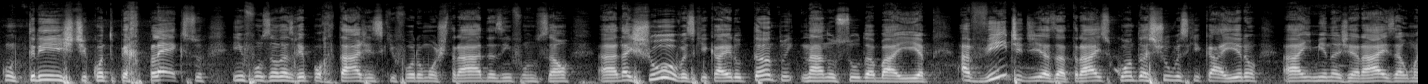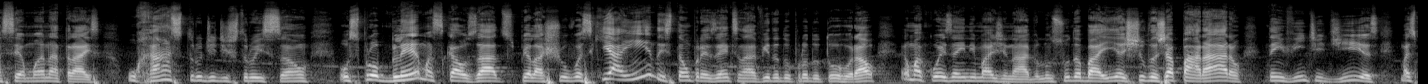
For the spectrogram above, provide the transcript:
com triste, quanto perplexo, em função das reportagens que foram mostradas, em função ah, das chuvas que caíram tanto na, no sul da Bahia há 20 dias atrás, quanto as chuvas que caíram ah, em Minas Gerais há uma semana atrás. O rastro de destruição, os problemas causados pelas chuvas que ainda estão presentes na vida do produtor rural, é uma coisa inimaginável. No sul da Bahia, as chuvas já pararam, tem 20 dias, mas,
